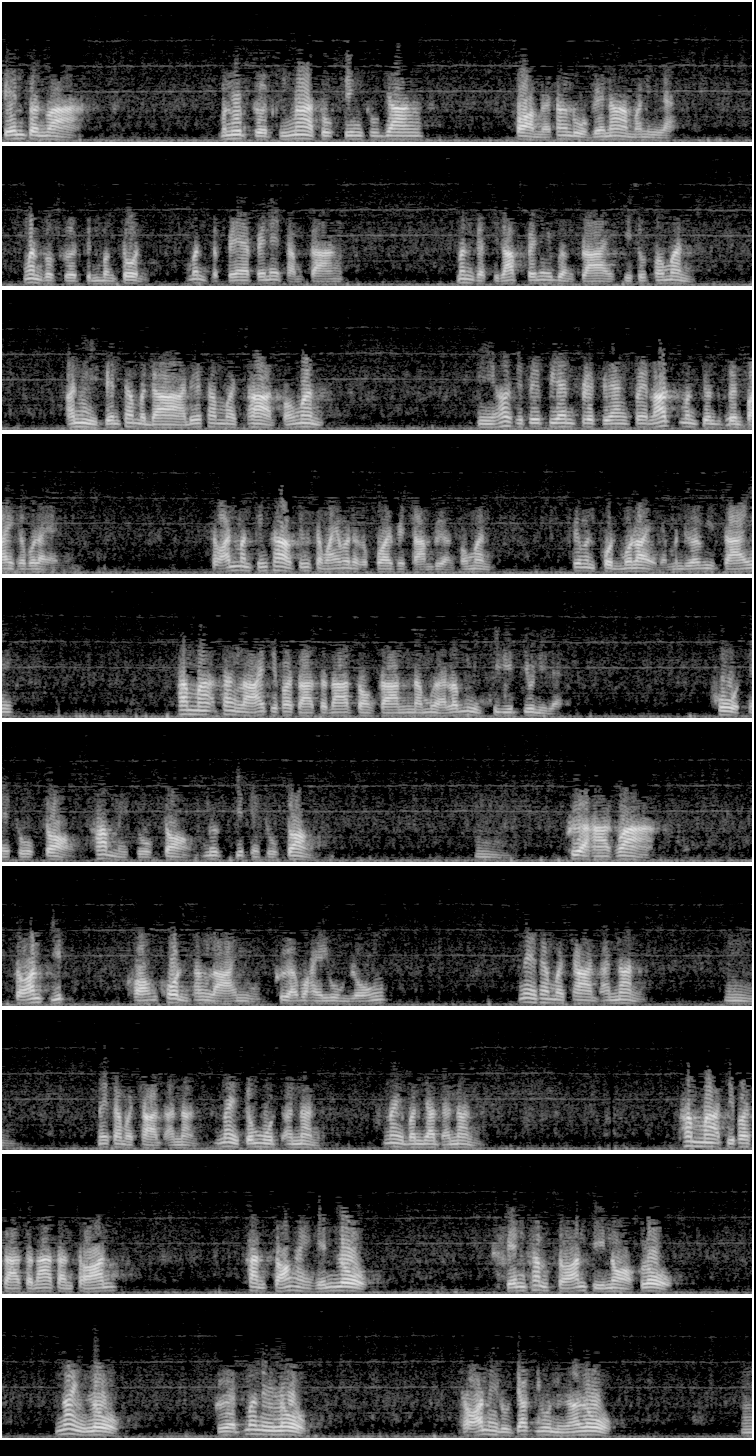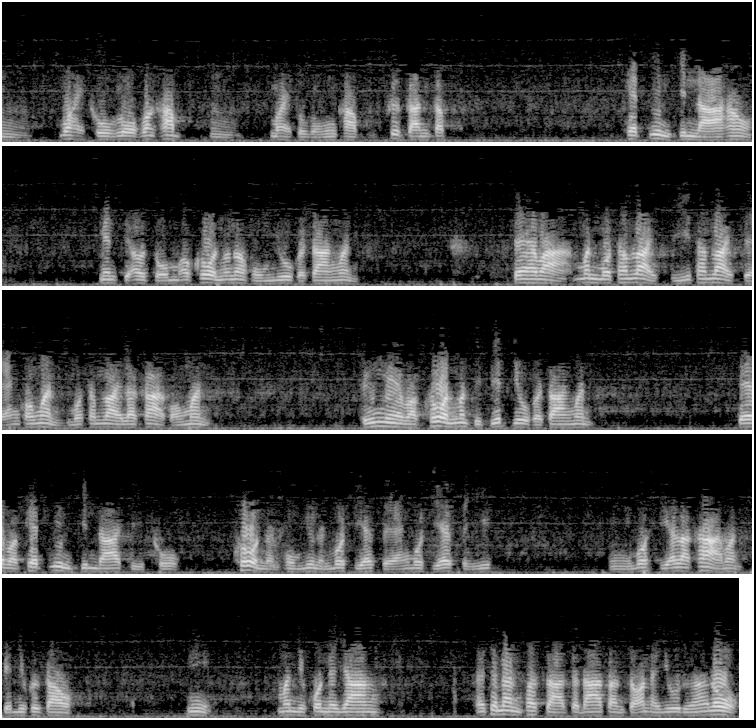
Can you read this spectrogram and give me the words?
เป็นจนว่า มนุษย์เกิดขึ้นหน้าทุกสิ่งทุกอย่างพร้อมเลยทั้งรูปเลยหน้ามันนี่แหละ มันก็เกิดขึ้นเบื้องต้น มันจะแปรไปในธรรมกลาง มันก็สิรับไปในเบื้องปลายที่สุดของมัน อันนี้เป็นธรรมดาด้วยธรรมชาติของมันนี่เขาสิไปเปลี่ยนเปลี่ยนแปลงไปรัดมันจนเกินไปกับอะไร สอนมันถึงข้าวถึงสมัยมันก็ปล่อยไปตามเรื่องของมันคือมันพ้นโมไรแต่มันเหลือวิสัยธรรมะทั้งหลายที่พระศาสดาต้องการนำเมื่อเรามีชีวิตอยู่นี่แหละ พูดให้ถูกต้องทำให้ถูกต้อง นึกคิดให้ถูกต้อง อืม เพื่อหากว่า สอนจิตของคนทั้งหลายนี่เพื่อบ่าให้ลุ่มหลง ในธรรมชาติอันนั้นอืม ในธรรมชาติอันนั้น ในสมมุติอันนั้น ในบัญญัติอันนั้นธรรมะที่พระศาสนาท่านสอนท่านสอนให้เห็นโลก เป็นคำสอนที่นอกโลก ในโลก เกิดมาในโลก สอนให้รู้จักอยู่เหนือโลก อืมว่าให้ถูกโลกบังคับ อืมว่าให้ถูกโลกบังคับ คือกันกับเพชรยิ่งกินหลาเฮา เม่นสิเอาตมเอาโครนมันมาหุ่มอยู่กับจางมัน แต่ว่ามันหมดทำลายสีทำลายแสงของมันหมดทำลายราคาของมัน ถึงแม้ว่าโครนมันติดปิดอยู่กับจางมัน แต่ว่าเพชรยิ่งกินดาสีถูก โครนนั่นหุ่มอยู่นั่นโบเสียแสงโบเสียสีโบเสียราคามันเป็นอยู่คือเก่านี่ มันอยู่คนในยางดังฉะนั้นพระศาสดาตรัสสอนให้อยู่เหนือโลก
